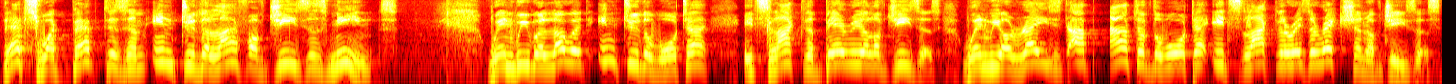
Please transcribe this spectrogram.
That's what baptism into the life of Jesus means. When we were lowered into the water, it's like the burial of Jesus. When we are raised up out of the water, it's like the resurrection of Jesus.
